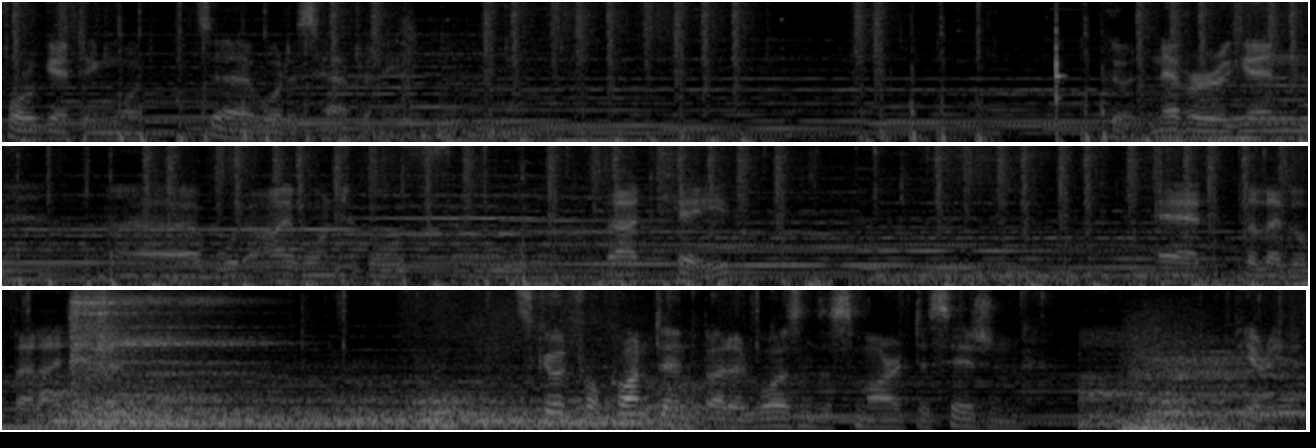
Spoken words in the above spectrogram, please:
forgetting what uh, what is happening. Good, never again uh, would I want to go through that cave at the level that I did it. It's good for content, but it wasn't a smart decision. Period.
